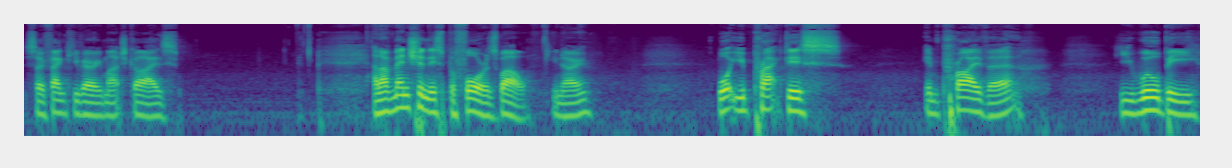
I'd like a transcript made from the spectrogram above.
so thank you very much, guys. And I've mentioned this before as well, you know. What you practice in private, you will be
